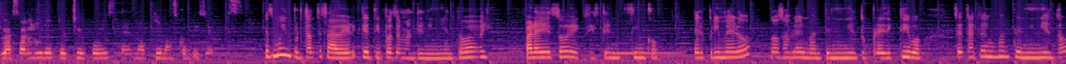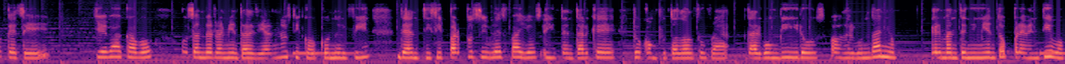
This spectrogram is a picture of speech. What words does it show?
la salud de tu equipo esté en óptimas condiciones. Es muy importante saber qué tipos de mantenimiento hay. Para eso existen cinco. El primero nos habla del mantenimiento predictivo, se trata de un mantenimiento que se lleva a cabo usando herramientas de diagnóstico con el fin de anticipar posibles fallos e intentar que tu computador sufra de algún virus o de algún daño. El mantenimiento preventivo.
